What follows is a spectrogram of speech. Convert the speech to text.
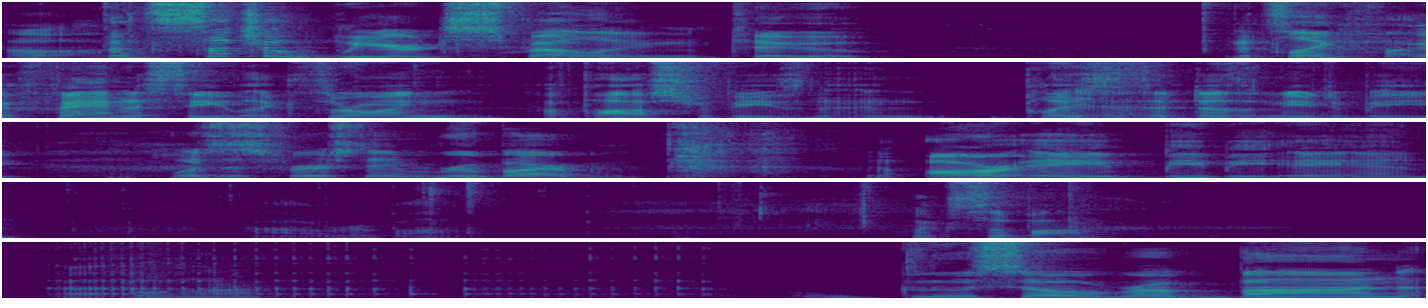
Oh, That's such a weird spelling too. It's like fantasy, like throwing apostrophes in places it doesn't need to be. What's his first name? Rhubarb. R a b b a n, Ah, Rabban. like Saban. Uh, Glossu Rabban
